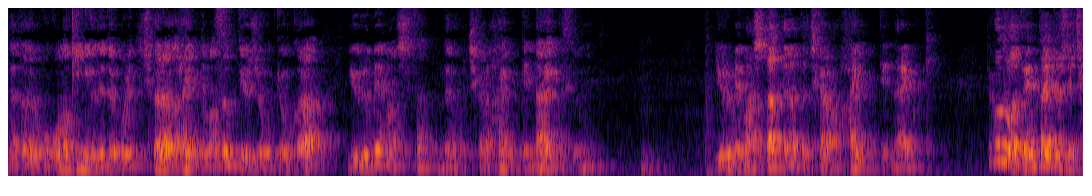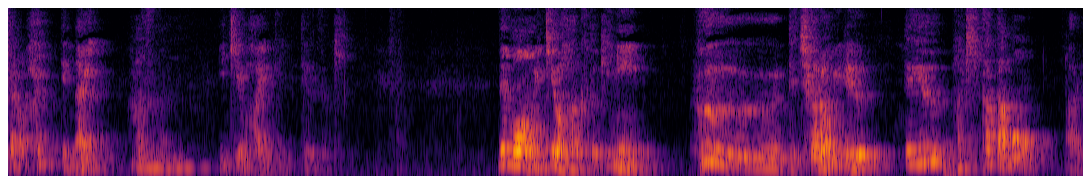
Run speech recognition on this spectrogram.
例えばここの筋肉でこれ力が入ってますっていう状況から緩めました。だから力入ってないですよね、うん。緩めましたってなったら力は入ってないわけ。ってことは全体として力は入ってないはずなの、うん。息を吐いていってる時。でも息を吐く時にふーって力を入れるっていう吐き方もある。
